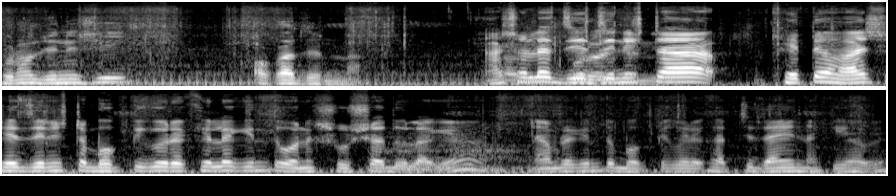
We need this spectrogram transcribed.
কোনো জিনিসই অকাজের না। আসলে যে জিনিসটা খেতে হয় সেই জিনিসটা ভক্তি করে খেলে কিন্তু অনেক সুস্বাদু লাগে হ্যাঁ? আমরা কিন্তু ভক্তি করে খাচ্ছি জানি না কি হবে।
